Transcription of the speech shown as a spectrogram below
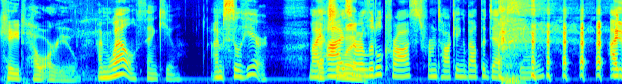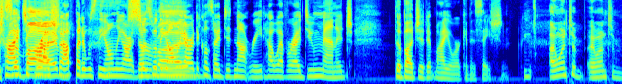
Kate, how are you? I'm well, thank you. I'm still here. My eyes are a little crossed from talking about the debt ceiling. I tried to brush up, but it was the only art. Those were the only articles I did not read. However, I do manage the budget at my organization. I went to I went to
